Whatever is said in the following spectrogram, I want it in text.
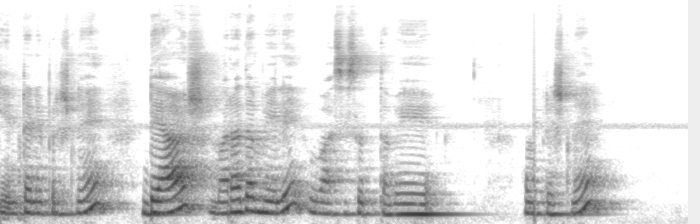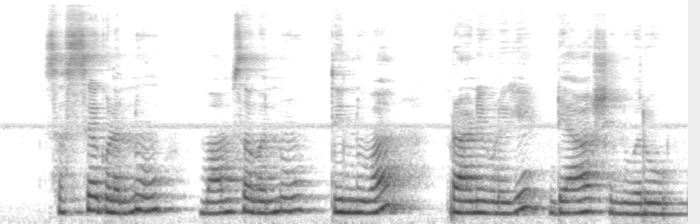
ಎಂಟನೇ ಪ್ರಶ್ನೆ, ಡ್ಯಾಶ್ ಮರದ ಮೇಲೆ ವಾಸಿಸುತ್ತವೆ. ಪ್ರಶ್ನೆ, ಸಸ್ಯಗಳನ್ನು, ಮಾಂಸವನ್ನು ತಿನ್ನುವ ಪ್ರಾಣಿಗಳಿಗೆ ಡ್ಯಾಶ್ ಎನ್ನುವರು.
